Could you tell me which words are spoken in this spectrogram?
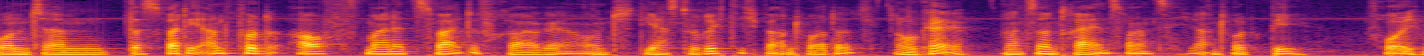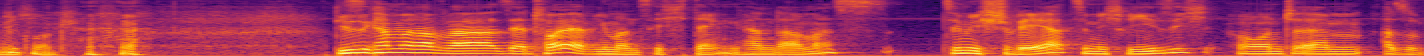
Und ähm, das war die Antwort auf meine zweite Frage und die hast du richtig beantwortet. Okay, 1923, Antwort B. freue ich mich. Diese Kamera war sehr teuer, wie man sich denken kann damals. Ziemlich schwer, ziemlich riesig und ähm, also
